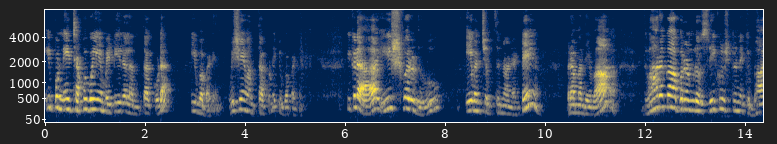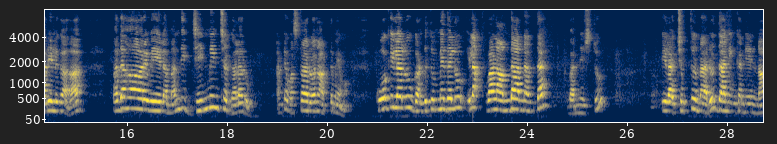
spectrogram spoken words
ఇప్పుడు నేను చెప్పబోయే మెటీరియల్ అంతా కూడా ఇవ్వబడింది. విషయం అంతా కూడా ఇవ్వబడింది. ఇక్కడ ఈశ్వరుడు ఏమని చెప్తున్నాడంటే బ్రహ్మదేవ ద్వారకాపురంలో శ్రీకృష్ణునికి భార్యలుగా పదహారు వేల మంది జన్మించగలరు. అంటే వస్తారు అని అర్థమేమో. కోకిలలు గండు తుమ్మెదలు ఇలా వాళ్ళ అందాన్నంతా వర్ణిస్తూ ఇలా చెప్తున్నారు. దాన్ని ఇంకా నేను నా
